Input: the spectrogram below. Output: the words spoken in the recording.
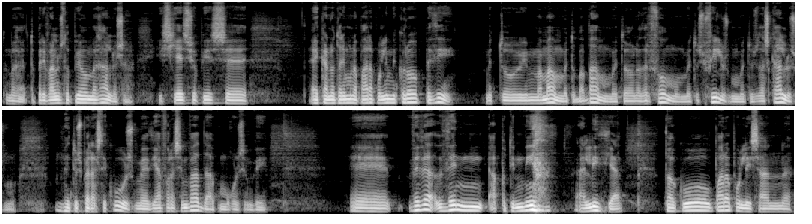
Το, το περιβάλλον στο οποίο μεγάλωσα. Οι σχέσεις οι οποίες ε, έκανα όταν ήμουν πάρα πολύ μικρό παιδί. Με το, η μαμά μου, με τον μπαμπά μου, με τον αδερφό μου, με τους φίλους μου, με τους δασκάλους μου, με τους περαστικούς, με διάφορα συμβάντα που μου έχουν συμβεί. Ε, βέβαια, δεν, από τη μία αλήθεια, το ακούω πάρα πολύ σαν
